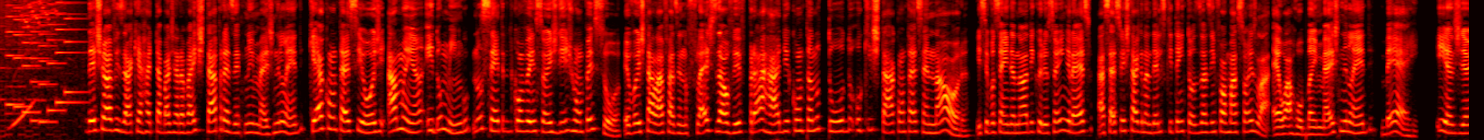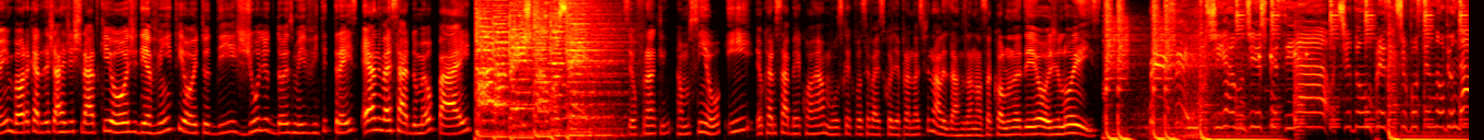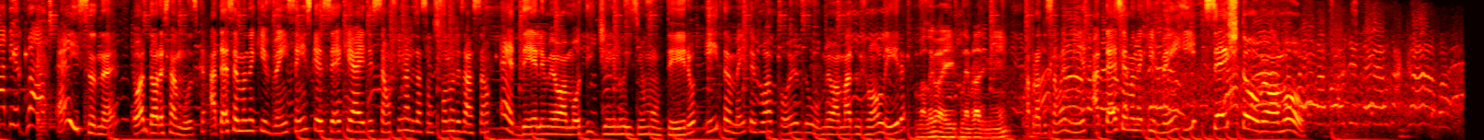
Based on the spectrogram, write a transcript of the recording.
Deixa eu avisar que a Rádio Tabajara vai estar presente no Imagine Land, que acontece hoje, amanhã e domingo, no Centro de Convenções de João Pessoa. Eu vou estar lá fazendo flashes ao vivo para a rádio e contando tudo o que está acontecendo na hora. E se você ainda não adquiriu seu ingresso, acesse o Instagram deles que tem todas as informações lá. É o arroba ImagineLandBR. E antes de eu ir embora, quero deixar registrado que hoje, dia 28 de julho de 2023, é aniversário do meu pai. Parabéns pra você. Seu Franklin, amo o senhor. E eu quero saber qual é a música que você vai escolher para nós finalizarmos a nossa coluna de hoje, Luiz. Hoje é um dia especial. Te dou um presente, você não viu nada igual. É isso, né? Eu adoro essa música. Até semana que vem, sem esquecer que a edição, finalização, sonorização é dele, meu amor, DJ Luizinho Monteiro. E também teve o apoio do meu amado João Lira. Valeu aí por lembrar de mim, hein? A produção é minha. Até semana que vem e sextou, meu amor!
